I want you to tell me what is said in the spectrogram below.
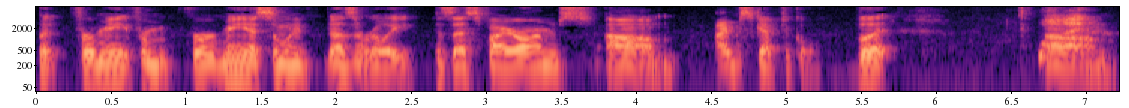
but for me, from for me as someone who doesn't really possess firearms, um, I'm skeptical. But well, um,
